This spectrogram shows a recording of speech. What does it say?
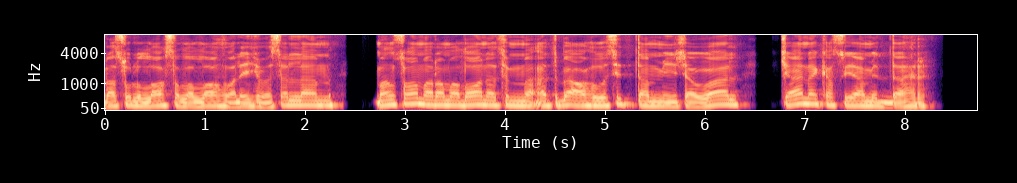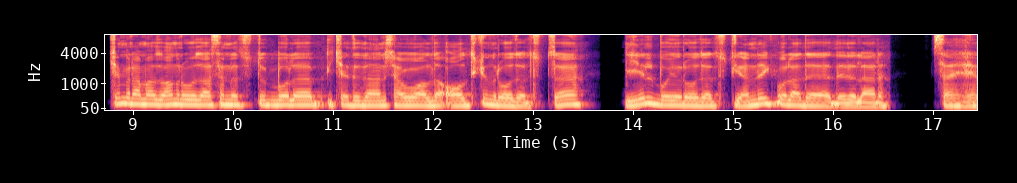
Rasululloh sallallohu alayhi va sallam Man soma Ramazona thumma atba'ahu sittan min Shawwal Kana kasiyamid dahr. Kim Ramazon ro'zasini tutib bo'lib, ketidan Shavvolda 6 kun ro'za tutsa, yil bo'yi ro'za tutgandek bo'ladi, dedilar. Sahih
